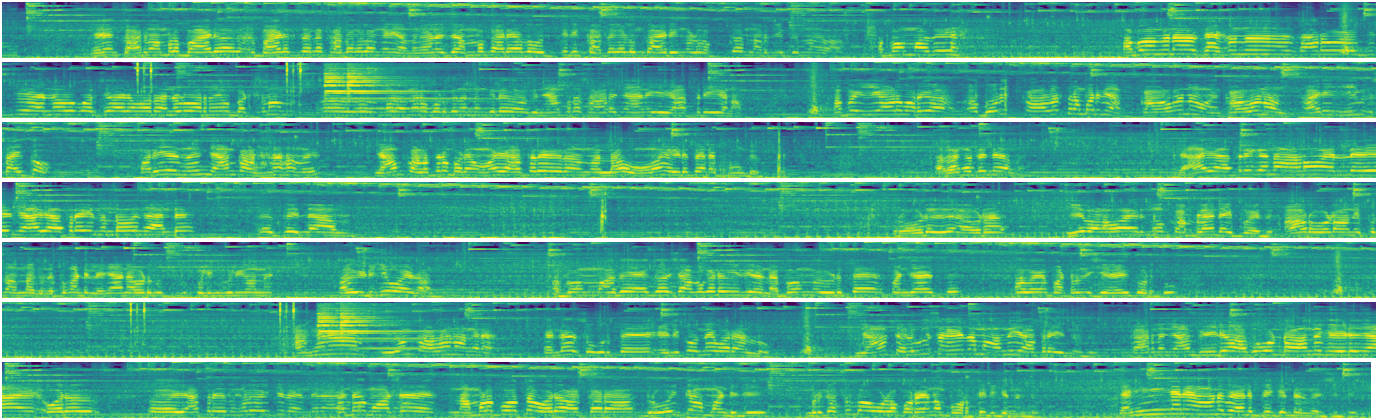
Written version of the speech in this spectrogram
കാരണം നമ്മൾ ഭാരത ഭാരതത്തിലെ കഥകൾ എങ്ങനെയാണ് കാരണം വെച്ചാൽ നമുക്കറിയാതെ ഒത്തിരി കഥകളും കാര്യങ്ങളും ഒക്കെ നിറഞ്ഞിരിക്കുന്നതാണ്. അപ്പം അത് അപ്പോൾ അങ്ങനെ സ്റ്റേഷനിൽ സാറ് വിളിപ്പിച്ച് എന്നോട് കുറച്ച് കാര്യം പറഞ്ഞു. എന്നോട് പറഞ്ഞു ഭക്ഷണം നിങ്ങൾ അങ്ങനെ കൊടുക്കുന്നുണ്ടെങ്കിൽ ഞാൻ പറഞ്ഞു സാറ് ഞാൻ യാത്ര ചെയ്യണം അപ്പോൾ ഇയാൾ പറയുക വെറും കള്ളത്തരം പറഞ്ഞ കള്ളനാണ് കള്ളനാണ് ആര് ഈ സൈക്കോ പറയുന്നത് ഞാൻ കള്ളനാണ്. ഞാൻ കള്ളത്തരം പറയാം. ഓൻ യാത്ര ചെയ്യണമെന്നല്ല ഓൻ എടുത്തന്നെ പൂണ്ട് അതങ്ങനെ തന്നെയാണ്. ഞാൻ യാത്ര ചെയ്യാനാണോ അല്ലേ? ഞാൻ യാത്ര ചെയ്യുന്നുണ്ടോ? ഞാൻ പിന്നെ റോഡ് അവിടെ ഈ വളവായിരുന്നു കംപ്ലൈന്റ് ആയി പോയത്. ആ റോഡാണ് ഇപ്പോൾ നന്നാക്കുന്നത്. ഇപ്പോൾ കണ്ടില്ലേ? ഞാൻ അവിടെ നിന്ന് വന്ന് അത് ഇടിഞ്ഞു പോയതാണ്. അപ്പം അത് ഏകദേശം അപകട രീതിയിലുണ്ട് അപ്പം ഇവിടുത്തെ പഞ്ചായത്ത് അത് പട്ടണം ശരിയാക്കി കൊടുത്തു. അങ്ങനെ ഇവൻ കള്ളാണ് അങ്ങനെ. എന്റെ സുഹൃത്തെ എനിക്കൊന്നേ പറയാനുള്ളൂ. ഞാൻ തെളിവ് സഹിതമാണ് യാത്ര ചെയ്യുന്നത്. കാരണം ഞാൻ വീഡിയോ അതുകൊണ്ടാണ് വീഡിയോ ഞാൻ ഓരോ യാത്ര നിങ്ങൾ ചോദിച്ചില്ല എന്തിനാ? എന്റെ മാഷെ നമ്മളെ പോലത്തെ ഓരോ ആൾക്കാരെ ദ്രോഹിക്കാൻ വേണ്ടിയിട്ട് മൃഗസ്വഭാവമുള്ള കുറേ എണ്ണം പുറത്തിരിക്കുന്നുണ്ട്. എങ്ങനെയാണ് വേനിപ്പിക്കേണ്ടതെന്ന് വെച്ചിട്ട്?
